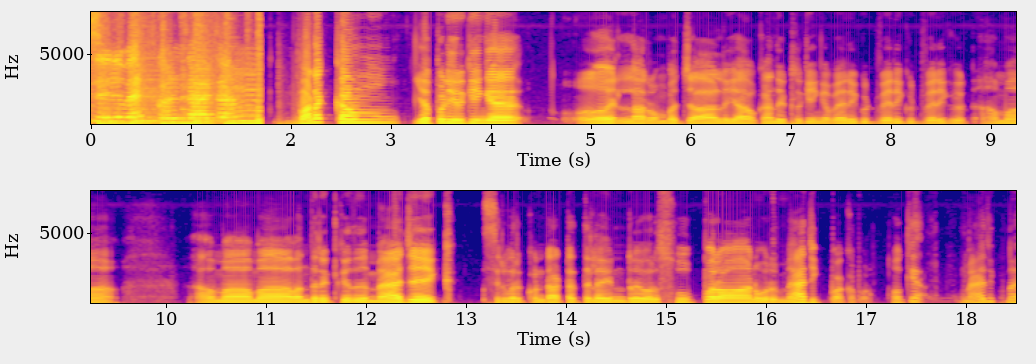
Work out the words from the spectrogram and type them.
சிறுவர் கொண்டாட்டம். வணக்கம். எப்படி இருக்கீங்க? ஓ எல்லாம் ரொம்ப ஜாலியாக உட்காந்துட்டு இருக்கீங்க very good very good very good ஆமாம் ஆமாம் ஆமாம் வந்திருக்குது மேஜிக் சிறுவர் கொண்டாட்டத்தில் இன்று ஒரு சூப்பரான ஒரு மேஜிக் பார்க்க போகிறோம் ஓகே மேஜிக்னா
